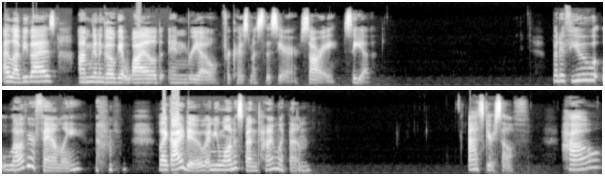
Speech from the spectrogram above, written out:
I love you guys. I'm going to go get wild in Rio for Christmas this year. Sorry. See ya. But if you love your family, like I do, and you want to spend time with them, Ask yourself, how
